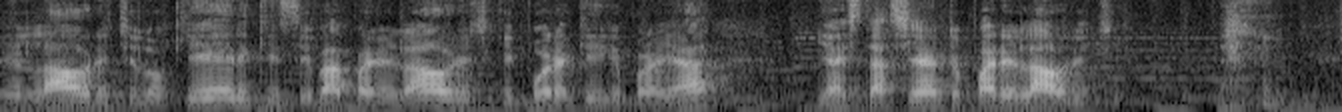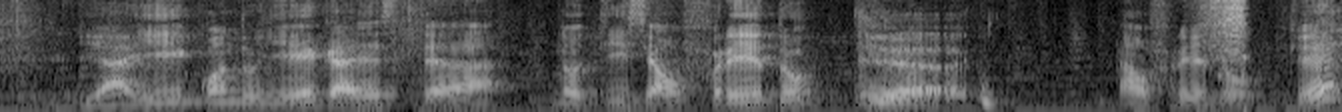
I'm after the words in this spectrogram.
El Laure te lo quiere, que se vá para el Laure, que por aqui, que por allá. Já está certo para el Laure. E aí, quando chega esta notícia, Alfredo, Alfredo, quê?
